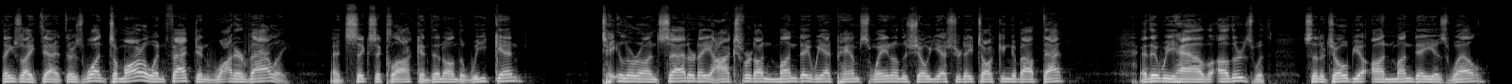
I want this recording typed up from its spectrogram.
things like that. There's one tomorrow, in fact, in Water Valley at 6 o'clock. And then on the weekend, Taylor on Saturday, Oxford on Monday. We had Pam Swain on the show yesterday talking about that. And then we have others with Senatobia on Monday as well.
